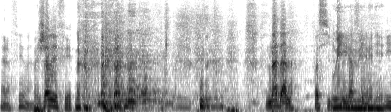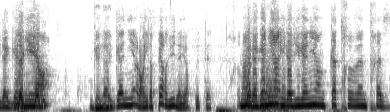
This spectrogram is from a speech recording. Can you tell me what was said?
Elle a fait, ouais. Ouais. jamais fait. Nadal, facile. Oui, il a oui, fait. gagné. Il a Il a gagné. Il a Gagné. Alors, il a perdu d'ailleurs, peut-être. Non, il a gagné. Il a dû gagner en 93.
